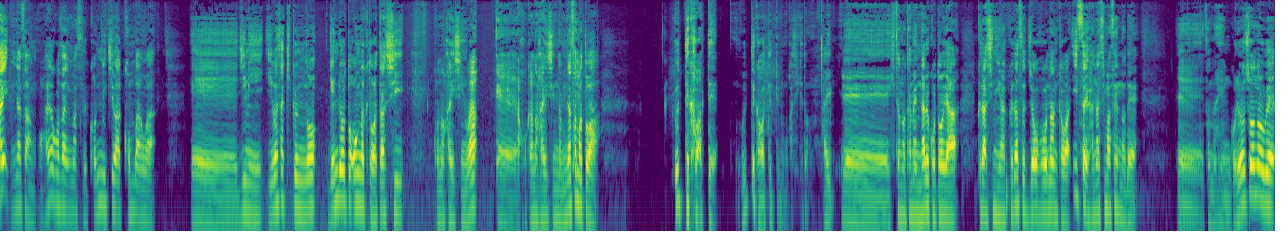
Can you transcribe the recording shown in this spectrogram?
はい、皆さんおはようございます。こんにちは、こんばんは。えー、ジミー岩崎くんの原料と音楽と私。この配信は、えー、他の配信の皆様とは、打って変わって、打って変わってっていうのもおかしいけど、はい、えー、人のためになることや、暮らしに役立つ情報なんかは一切話しませんので、えー、その辺ご了承の上、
